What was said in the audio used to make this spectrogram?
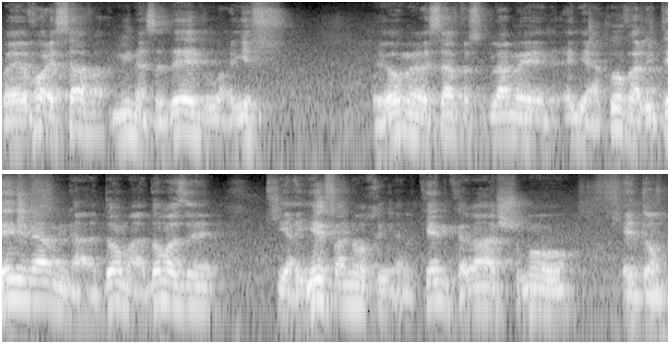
ויבוא עשיו מן השדה והוא עייף. ויאמר עשיו פסוק ל' אל יעקב, עליתני נא מן האדום, האדום הזה, כי עייף אנוכי, על כן קרא שמו אדום.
